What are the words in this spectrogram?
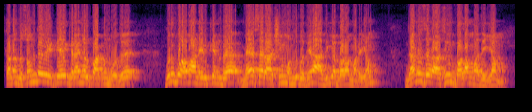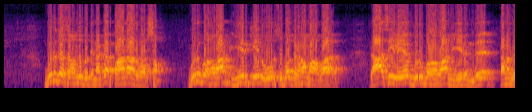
தனது சொந்த வீட்டை கிரகங்கள் பார்க்கும்போது குரு பகவான் இருக்கின்ற மேச ராசியும் வந்து பார்த்தீங்கன்னா அதிக பலம் அடையும். தனுசு ராசியும் பலம் அதிகம். குருதசை வந்து பார்த்தீங்கன்னாக்கா பதினாறு வருஷம். குரு பகவான் இயற்கையில் ஒரு சுபகிரகம் ஆவார் ராசியிலேயே குரு பகவான் இருந்து தனது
